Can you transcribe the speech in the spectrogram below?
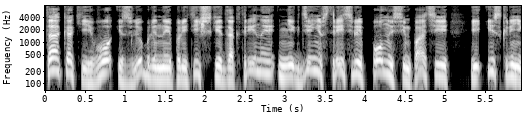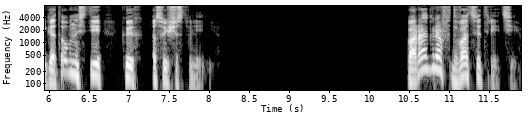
так как его излюбленные политические доктрины нигде не встретили полной симпатии и искренней готовности к их осуществлению. Параграф 23.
